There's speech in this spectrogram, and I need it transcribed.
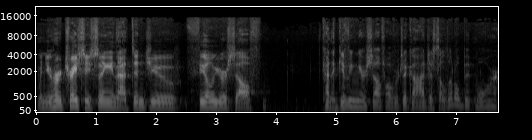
When you heard Tracy singing that, didn't you feel yourself kind of giving yourself over to God just a little bit more,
